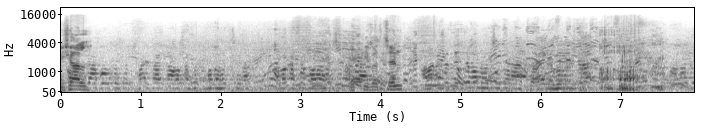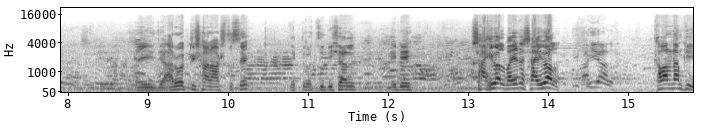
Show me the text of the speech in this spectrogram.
বিশাল। দেখতেই পাচ্ছেন। এই যে আরও একটি সার আসতেছে দেখতে পাচ্ছি বিশাল এটি শাহিওয়াল ভাই এটা শাহিওয়াল? খামার নাম কি?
